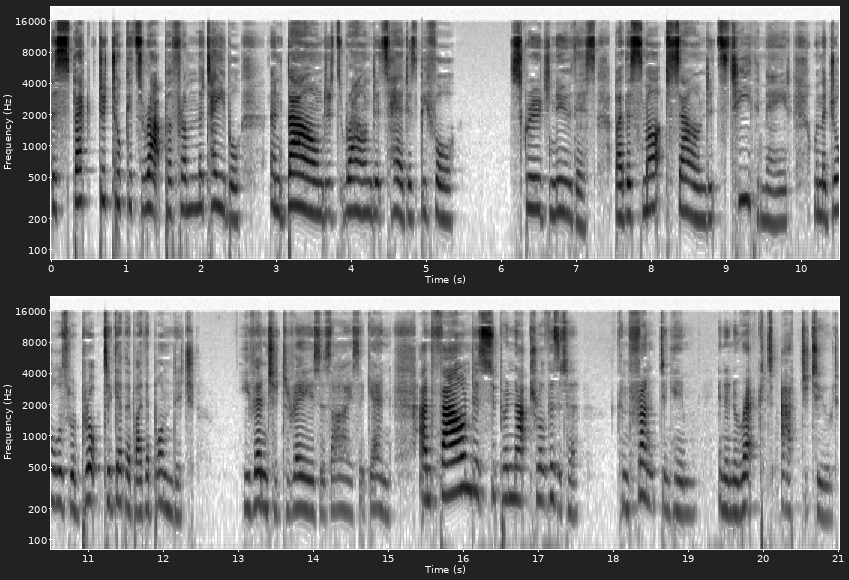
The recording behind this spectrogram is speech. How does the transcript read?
the spectre took its wrapper from the table and bound it round its head as before. Scrooge knew this by the smart sound its teeth made when the jaws were brought together by the bondage. He ventured to raise his eyes again, and found his supernatural visitor confronting him in an erect attitude,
